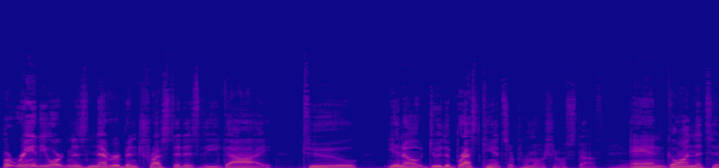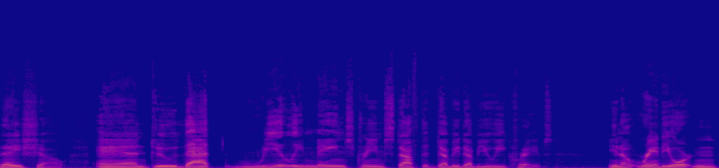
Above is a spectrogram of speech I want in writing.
But Randy Orton has never been trusted as the guy to, you know, do the breast cancer promotional stuff mm-hmm. and go on the Today Show and do that really mainstream stuff that WWE craves. You know, Randy Orton,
